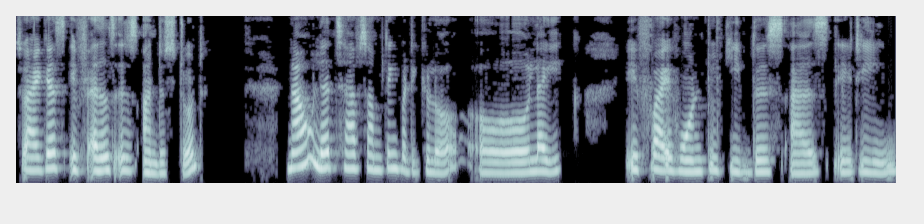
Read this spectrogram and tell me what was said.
So i guess if else is understood. Now let's have something particular uh, like if i want to keep this as 18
